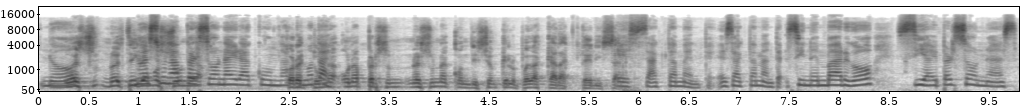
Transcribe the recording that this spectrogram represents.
No, No es- no es, digamos, una, una- persona iracunda Correcto, como tal. una, una persona no es una condición que lo pueda caracterizar. Exactamente, exactamente. Sin embargo, si hay personas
